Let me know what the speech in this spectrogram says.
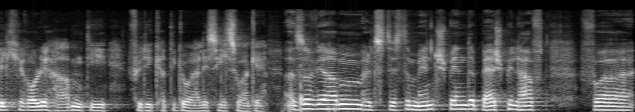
Welche Rolle haben die für die kategoriale Seelsorge? Also wir haben als Testamentspende beispielhaft vor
